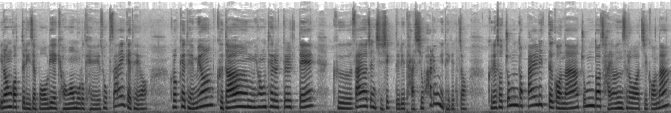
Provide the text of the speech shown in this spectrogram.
이런 것들이 이제 머리의 경험으로 계속 쌓이게 돼요. 그렇게 되면 그 다음 형태를 뜰 때 그 쌓여진 지식들이 다시 활용이 되겠죠. 그래서 좀 더 빨리 뜨거나 좀 더 자연스러워지거나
